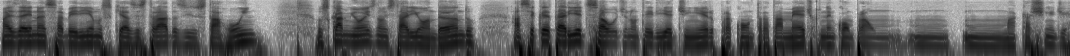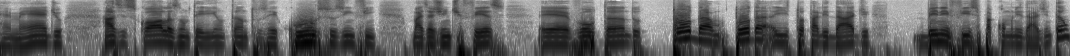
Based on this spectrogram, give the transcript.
Mas daí nós saberíamos que as estradas está ruim, os caminhões não estariam andando, a Secretaria de Saúde não teria dinheiro para contratar médico nem comprar um, um, uma caixinha de remédio, as escolas não teriam tantos recursos, enfim. Mas a gente fez, é, voltando toda, toda e totalidade benefício para a comunidade. Então,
